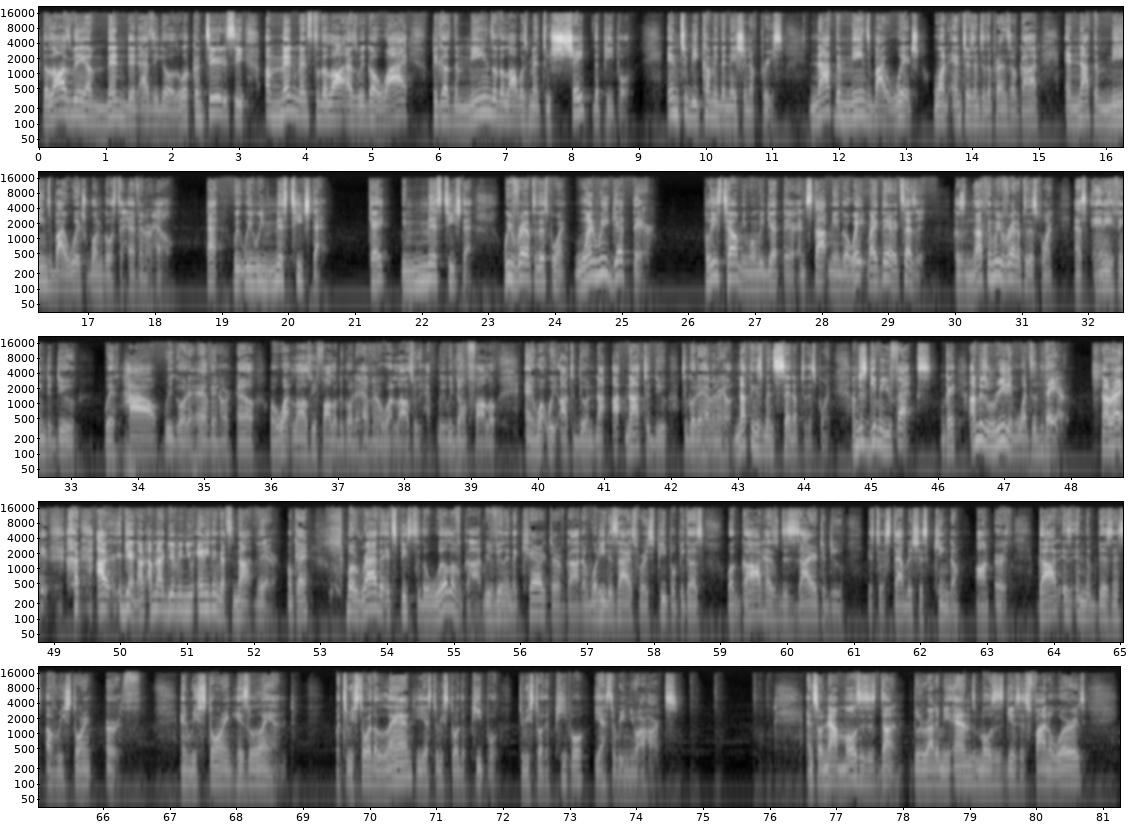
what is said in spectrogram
the law is being amended as he goes. We'll continue to see amendments to the law as we go. Why? Because the means of the law was meant to shape the people into becoming the nation of priests, not the means by which one enters into the presence of God, and not the means by which one goes to heaven or hell. That we we, we misteach that. Okay? We misteach that. We've read up to this point. When we get there, please tell me when we get there and stop me and go, wait, right there, it says it. Because nothing we've read up to this point has anything to do with how we go to heaven or hell or what laws we follow to go to heaven or what laws we, we, we don't follow and what we ought to do and not ought not to do to go to heaven or hell. Nothing has been said up to this point. I'm just giving you facts. Okay. I'm just reading what's there. All right. I, again, I'm not giving you anything that's not there. Okay. But rather, it speaks to the will of God, revealing the character of God and what he desires for his people, because what God has desired to do is to establish his kingdom on earth. God is in the business of restoring earth and restoring his land. But to restore the land, he has to restore the people. To restore the people, he has to renew our hearts. And so now Moses is done. Deuteronomy ends. Moses gives his final words.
